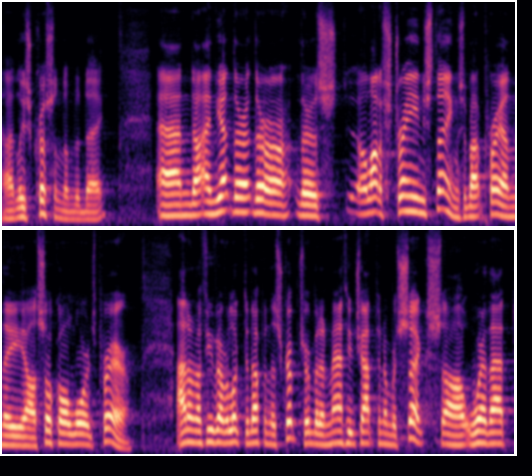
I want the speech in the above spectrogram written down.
uh, at least Christendom today. And, uh, and yet there, there are, there's a lot of strange things about praying the so called Lord's Prayer. I don't know if you've ever looked it up in the Scripture, but in Matthew chapter number 6, where that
